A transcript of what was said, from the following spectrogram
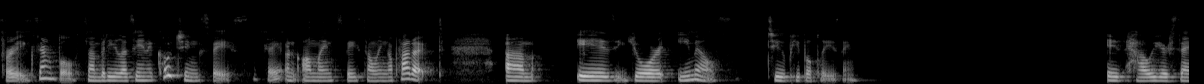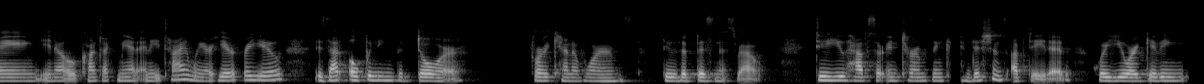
For example, somebody, let's say in a coaching space, okay, an online space selling a product, um, is your emails to people pleasing is how you're saying, you know, contact me at any time. We are here for you. Is that opening the door for a can of worms through the business route? Do you have certain terms and conditions updated where you are giving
